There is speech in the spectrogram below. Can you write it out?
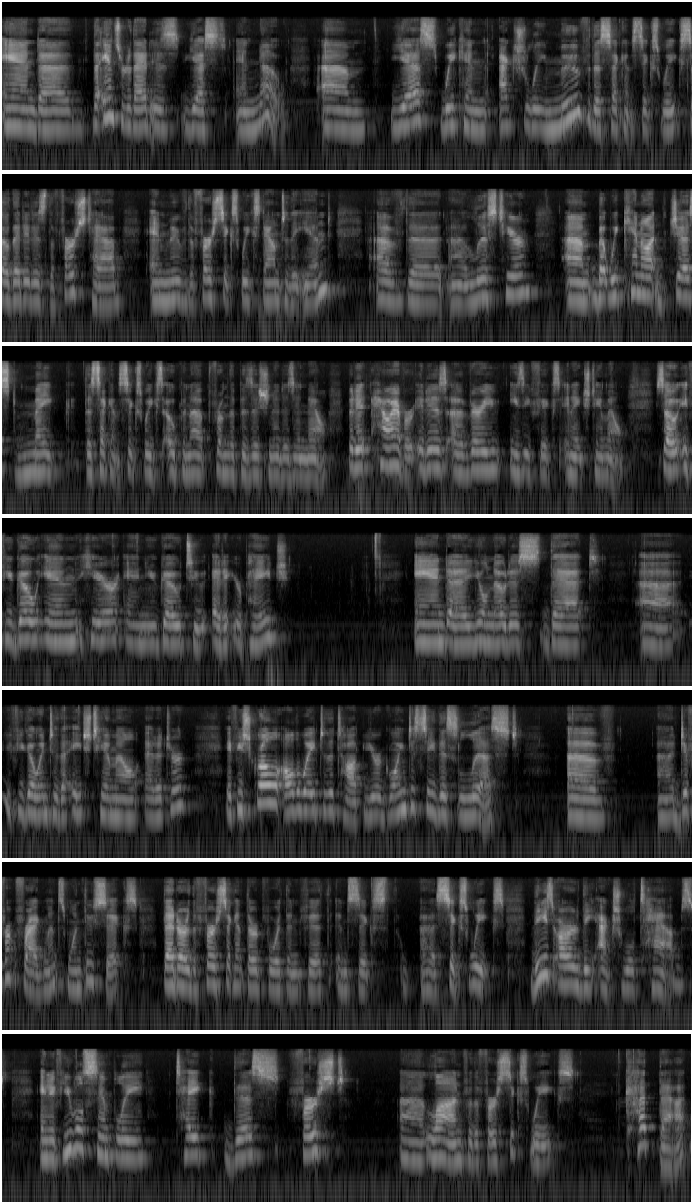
And uh, the answer to that is yes and no. Um, yes, we can actually move the second six weeks so that it is the first tab and move the first six weeks down to the end of the uh, list here. Um, but we cannot just make the second six weeks open up from the position it is in now. But it, however, it is a very easy fix in HTML. So if you go in here and you go to edit your page, and uh, you'll notice that uh, if you go into the HTML editor, if you scroll all the way to the top, you're going to see this list of uh, different fragments, one through six, that are the first, second, third, fourth, and fifth, and sixth, uh, six weeks. These are the actual tabs. And if you will simply take this first uh, line for the first six weeks, cut that,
